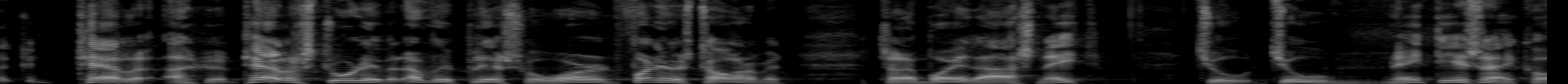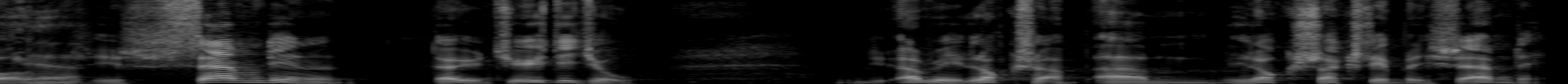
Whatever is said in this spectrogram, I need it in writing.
I could tell I could tell a story about every place we were. And funny I was talking about to a boy last night, Joe Joe ninety as I call him. Yeah. He's seventeen and down Tuesday Joe. Every looks up, um, he looks sixty, but he's seventy.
